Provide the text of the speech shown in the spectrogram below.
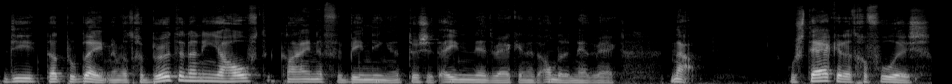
die, dat probleem. En wat gebeurt er dan in je hoofd? Kleine verbindingen tussen het ene netwerk en het andere netwerk. Nou, hoe sterker dat gevoel is,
